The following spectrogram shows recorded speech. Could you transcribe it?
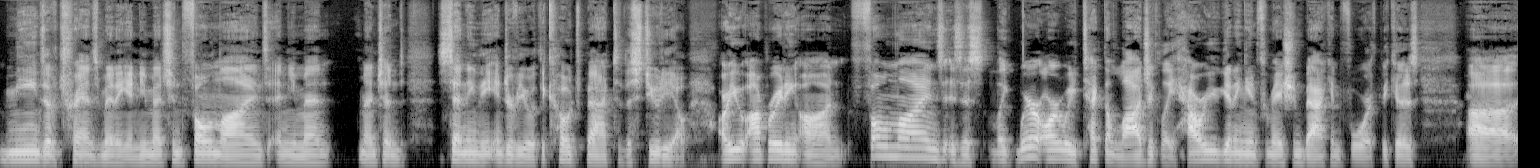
means of transmitting, and you mentioned phone lines, and you meant mentioned sending the interview with the coach back to the studio. Are you operating on phone lines? Is this like where are we technologically? How are you getting information back and forth? Because uh,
